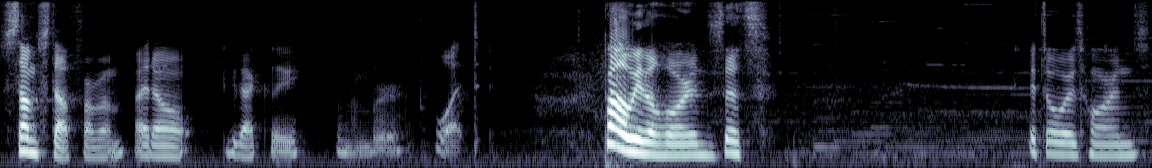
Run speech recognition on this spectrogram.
some stuff from him. I don't exactly remember what. Probably the horns. That's it's always horns.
